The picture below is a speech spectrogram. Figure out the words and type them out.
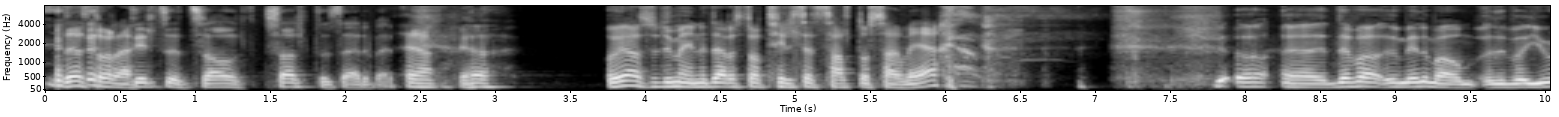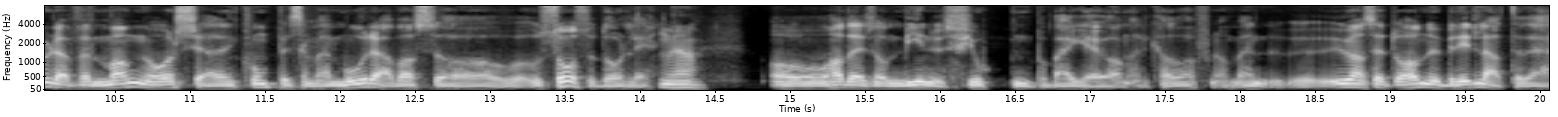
Det står det. Tilsett salt, salt og server. Ja. Ja. Å ja, så du mener der det står 'tilsett salt og server'? Det, var, minner meg om Det var jula for mange år siden. En kompis av meg, mora, var så, hun så så dårlig. Ja. Og hun hadde sånn minus 14 på begge øynene, eller hva det var for noe. Men uh, uansett, hun hadde jo briller til det.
